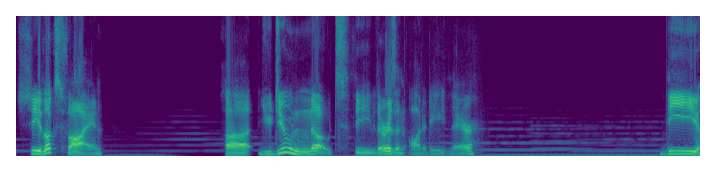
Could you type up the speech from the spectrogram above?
she looks fine. Uh, you do note the there is an oddity there. The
